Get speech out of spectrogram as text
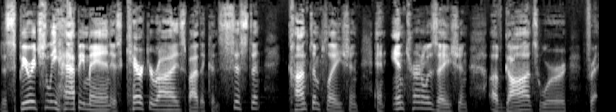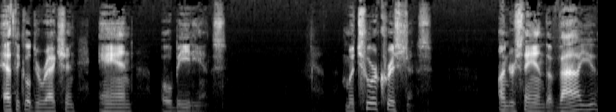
The spiritually happy man is characterized by the consistent contemplation and internalization of God's Word for ethical direction and obedience. Mature Christians understand the value,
